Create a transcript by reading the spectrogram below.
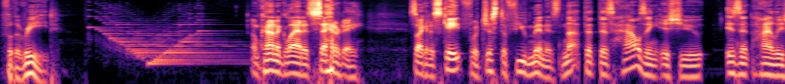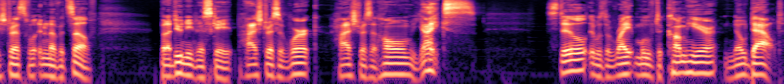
for the read. I'm kind of glad it's Saturday so I can escape for just a few minutes. Not that this housing issue isn't highly stressful in and of itself, but I do need an escape. High stress at work, high stress at home. Yikes. Still, it was the right move to come here, no doubt.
